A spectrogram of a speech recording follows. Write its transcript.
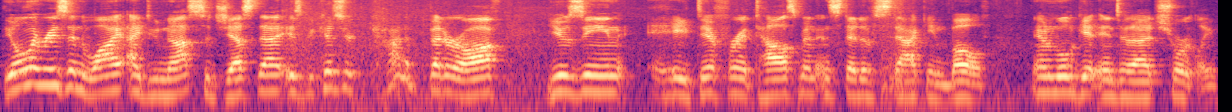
The only reason why I do not suggest that is because you're kind of better off using a different talisman instead of stacking both and we'll get into that shortly.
